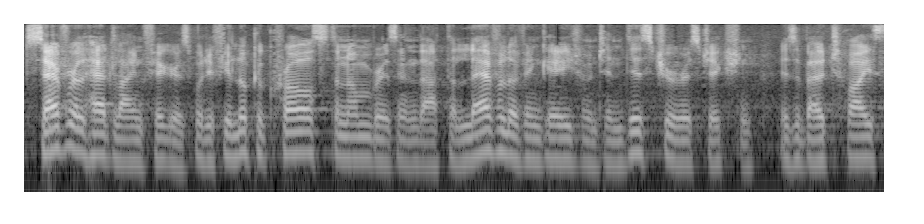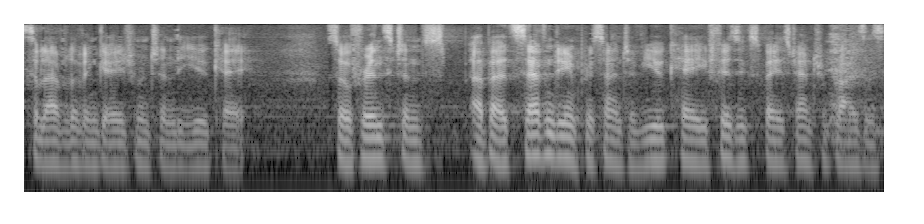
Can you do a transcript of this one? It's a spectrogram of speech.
several headline figures. But if you look across the numbers in that, the level of engagement in this jurisdiction is about twice the level of engagement in the UK. So, for instance, about 17% of UK physics-based enterprises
